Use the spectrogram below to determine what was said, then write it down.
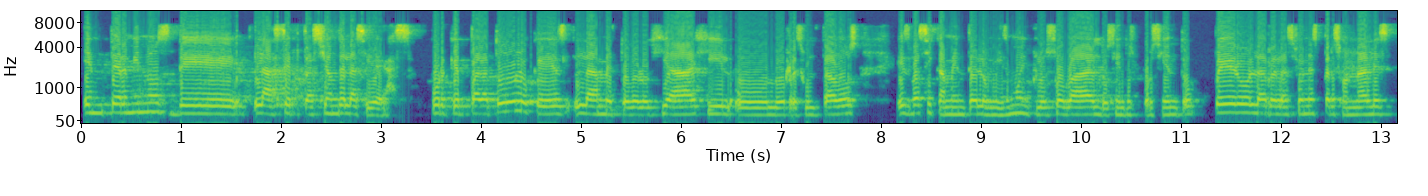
en términos de la aceptación de las ideas, porque para todo lo que es la metodología ágil o los resultados es básicamente lo mismo, incluso va al 200%, pero las relaciones personales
